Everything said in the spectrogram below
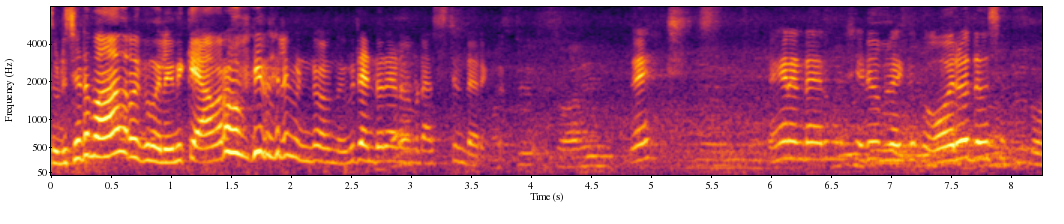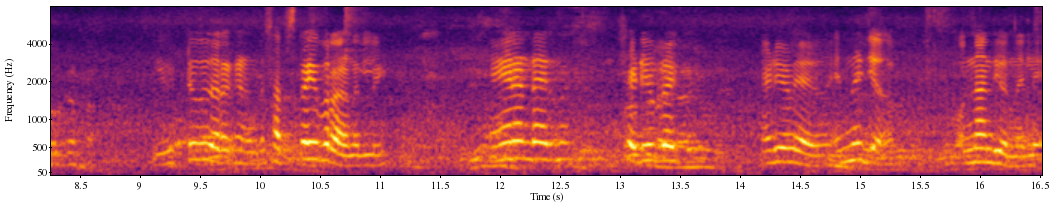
സുടിച്ചിട്ട് മാത്രം ഇറക്കുന്നില്ല ഇനി ക്യാമറ ഓഫ് ചെയ്താലും മിണ്ടുന്നു ഇവർ രണ്ടുപേരാണ് നമ്മുടെ അസിസ്റ്റന്റ് ഡയറക്ടർ എങ്ങനെ ഉണ്ടായിരുന്നു ഷെഡ്യൂൾ ബ്രേക്ക് ഓരോ ദിവസം? യൂട്യൂബ് തുറക്കണുണ്ട് സബ്സ്ക്രൈബർ ആണല്ലേ. എങ്ങനെ ഉണ്ടായിരുന്നു ഷെഡ്യൂൾ ബ്രേക്ക് അടിപൊളിയായിരുന്നു എന്ന് ഒന്നാം തീയതി വന്നല്ലേ?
